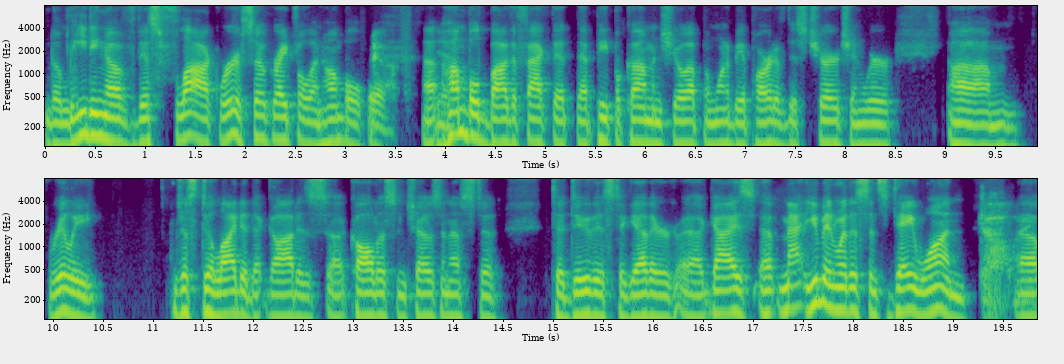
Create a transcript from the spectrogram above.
the leading of this flock. We're so grateful and humble, yeah. Uh, yeah. humbled by the fact that that people come and show up and want to be a part of this church, and we're um, really just delighted that God has uh, called us and chosen us to to do this together, uh, guys. Uh, Matt, you've been with us since day one. Uh,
